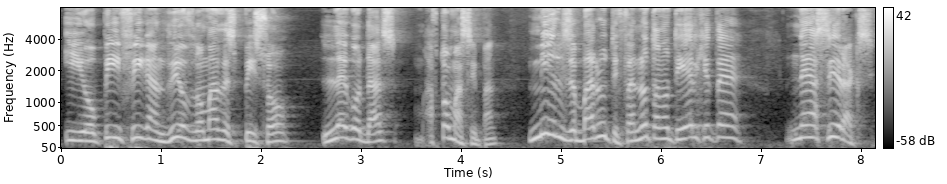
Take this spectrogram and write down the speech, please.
Οι οποίοι φύγαν δύο εβδομάδες πίσω, λέγοντας, αυτό μας είπαν, μύριζε μπαρούτι. Φαινόταν ότι έρχεται νέα σύραξη.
